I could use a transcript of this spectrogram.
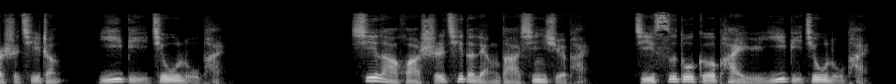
二十七章：伊壁鸠鲁派。希腊化时期的两大新学派，即斯多格派与伊壁鸠鲁派，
